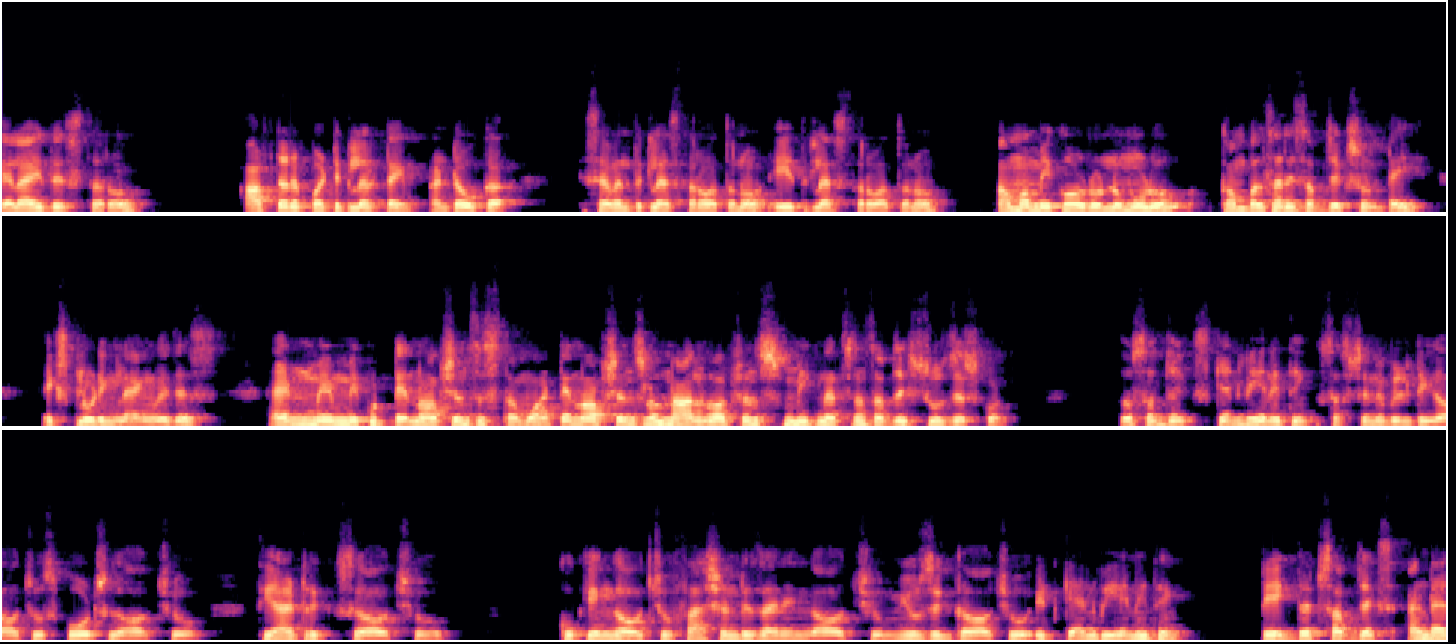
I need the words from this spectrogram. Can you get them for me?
ఎలా అయితే ఇస్తారో ఆఫ్టర్ ఎ పర్టికులర్ టైం అంటే ఒక సెవెంత్ క్లాస్ తర్వాతనో ఎయిత్ క్లాస్ తర్వాతనో అమ్మ మీకు రెండు మూడు కంపల్సరీ సబ్జెక్ట్స్ ఉంటాయి ఎక్స్క్లూడింగ్ లాంగ్వేజెస్ అండ్ మేము మీకు టెన్ ఆప్షన్స్ ఇస్తాము. ఆ టెన్ ఆప్షన్స్లో నాలుగు ఆప్షన్స్ మీకు నచ్చిన సబ్జెక్ట్స్ చూస్ చేసుకోండి. Though subjects can be anything sustainability కావచ్చు స్పోర్ట్స్ కావచ్చు థియేట్రిక్స్ కావచ్చు కుకింగ్ కావచ్చు ఫ్యాషన్ డిజైనింగ్ కావచ్చు మ్యూజిక్ కావచ్చు. It can be anything take that subjects and I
